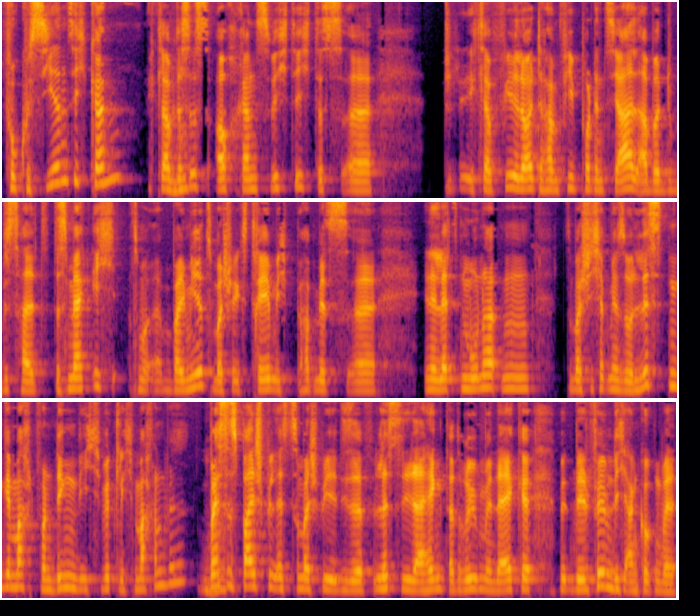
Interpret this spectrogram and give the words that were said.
Fokussieren sich können. Ich glaube, Mhm. das ist auch ganz wichtig, dass äh, ich glaube, viele Leute haben viel Potenzial, aber du bist halt, das merke ich bei mir zum Beispiel extrem. Ich habe mir jetzt äh, in den letzten Monaten zum Beispiel, ich habe mir so Listen gemacht von Dingen, die ich wirklich machen will. Bestes Beispiel ist zum Beispiel diese Liste, die da hängt, da drüben in der Ecke, mit den Filmen, die ich angucken will.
